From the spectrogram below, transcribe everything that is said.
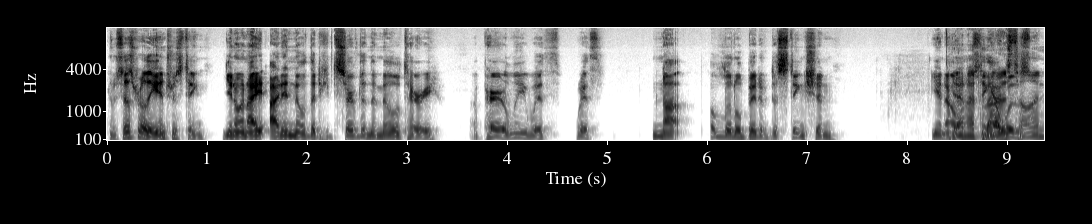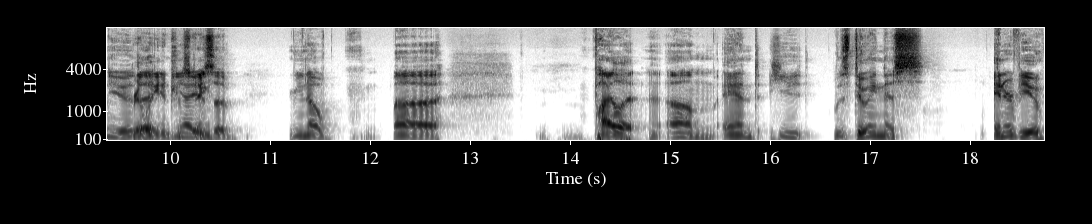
it was just really interesting. You know, and I I didn't know that he'd served in the military, apparently with with not a little bit of distinction, you know Yeah, and I So think I was was telling you that really yeah, he was a you know uh pilot um and he was doing this interview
